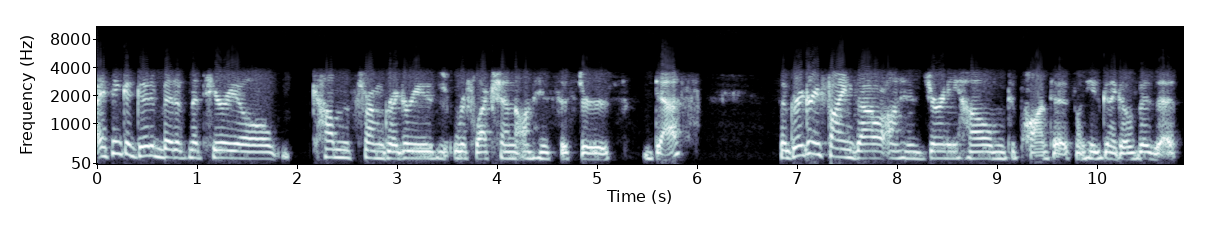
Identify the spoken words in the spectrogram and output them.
I think a good bit of material comes from Gregory's reflection on his sister's death. So Gregory finds out on his journey home to Pontus when he's going to go visit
